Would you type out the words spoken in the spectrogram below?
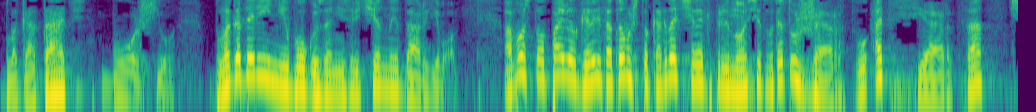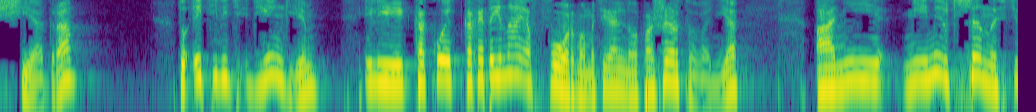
благодать Божью, благодарение Богу за неизреченный дар Его. Апостол Павел говорит о том, что когда человек приносит вот эту жертву от сердца, щедро, то эти ведь деньги или какая-то иная форма материального пожертвования – они не имеют ценности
